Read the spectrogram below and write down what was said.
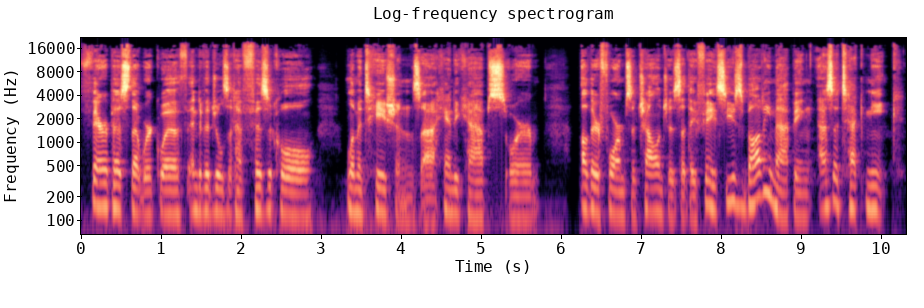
therapists that work with individuals that have physical limitations, uh, handicaps, or other forms of challenges that they face use body mapping as a technique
